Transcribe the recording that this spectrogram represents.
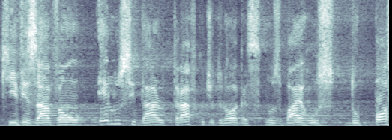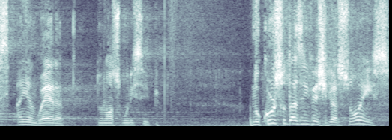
que visavam elucidar o tráfico de drogas nos bairros do Pós-Anhanguera, do nosso município. No curso das investigações,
